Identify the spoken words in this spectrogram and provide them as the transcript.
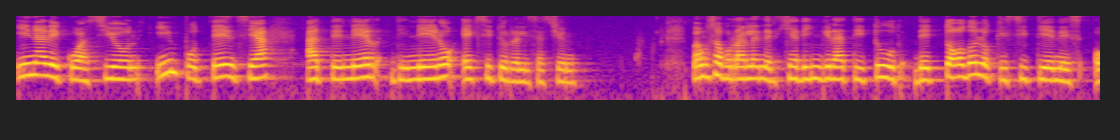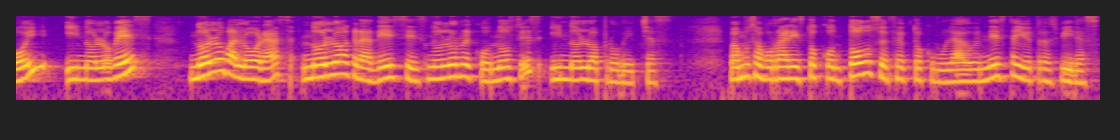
inadecuación, impotencia a tener dinero, éxito y realización. Vamos a borrar la energía de ingratitud de todo lo que sí tienes hoy y no lo ves, no lo valoras, no lo agradeces, no lo reconoces y no lo aprovechas. Vamos a borrar esto con todo su efecto acumulado en esta y otras vidas.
